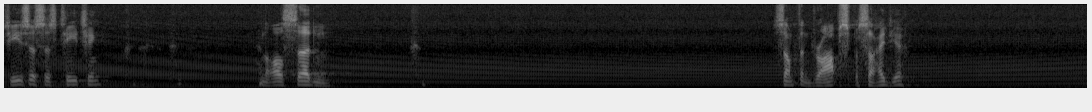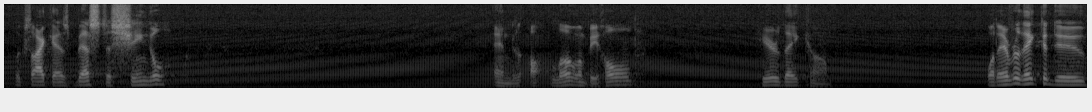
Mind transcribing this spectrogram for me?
Jesus is teaching, and all of a sudden, something drops beside you. Looks like asbestos shingle. And lo and behold, here they come. Whatever they could do,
